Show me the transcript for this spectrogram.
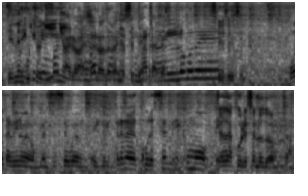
tienen Es mucho guiño a los, a los años Tim 70. Burton, el loco de. Sí, sí, sí. Puta, a mí no me convence ese weón. Que trata de oscurecer. Es como. Trata de oscurecerlo todo. claro.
